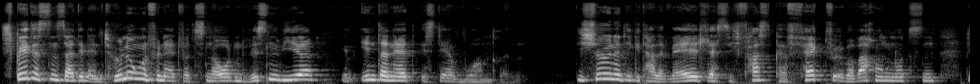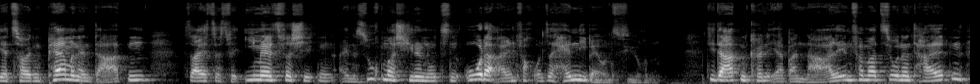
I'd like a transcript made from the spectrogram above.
Spätestens seit den Enthüllungen von Edward Snowden wissen wir, im Internet ist der Wurm drin. Die schöne digitale Welt lässt sich fast perfekt für Überwachung nutzen. Wir erzeugen permanent Daten, sei es, dass wir E-Mails verschicken, eine Suchmaschine nutzen oder einfach unser Handy bei uns führen. Die Daten können eher banale Informationen enthalten,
